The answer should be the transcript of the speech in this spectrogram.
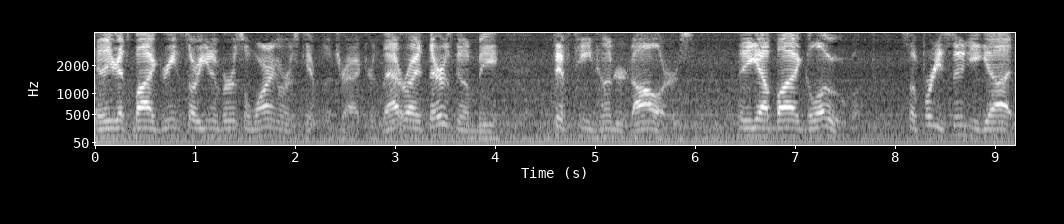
And then you have to buy a Greenstar Universal wiring harness kit for the tractor. That right there is going to be $1,500. Then you got to buy a globe. So pretty soon you got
